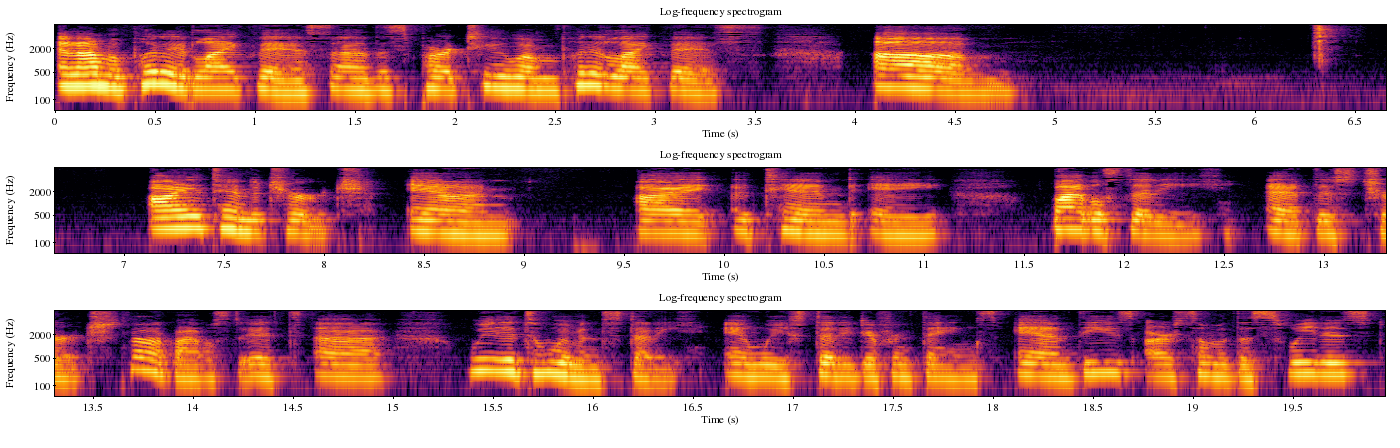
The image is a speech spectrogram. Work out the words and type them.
and I'm going to put it like this. Uh, this part two, I'm going to put it like this. Um, I attend a church and I attend a Bible study at this church. It's not a Bible study. It's uh we it's a women's study and we study different things. And these are some of the sweetest,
